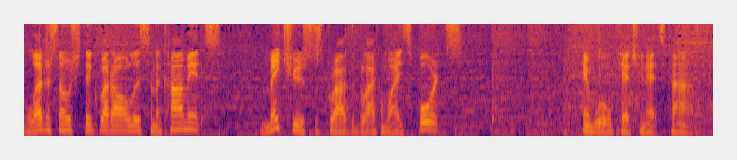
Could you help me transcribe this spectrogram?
Let us know what you think about all this in the comments. Make sure you subscribe to Black and White Sports. And we'll catch you next time.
